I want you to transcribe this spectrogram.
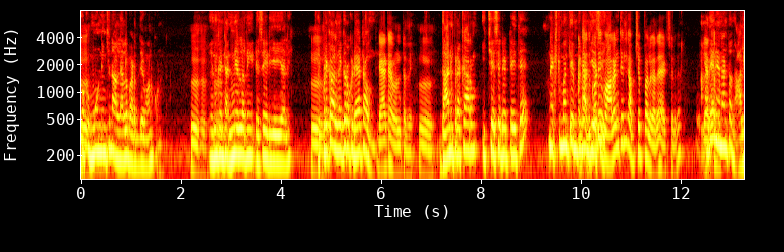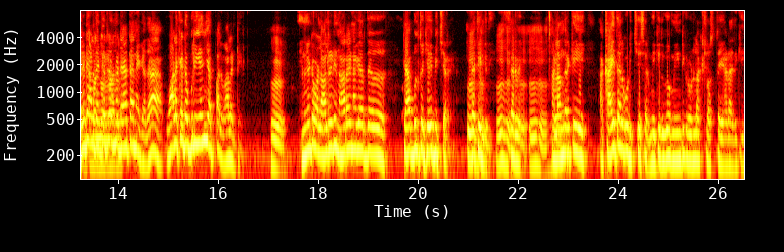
ఒక మూడు నుంచి నాలుగు నెలలు పడద్దేమో ఉమ్. ఎందుకంటే అన్నిళ్ళని డిసైడ్ చేయాలి. ఇప్పటికే వాళ్ళ దగ్గర ఒక డేటా ఉంది. డేటా ఉంటది. దాని ప్రకారం ఇచ్చేసేటట్టయితే నెక్స్ట్ మంత్ చేసి వాలంటీర్లకు అప్పచెప్పాలి కదా యాక్చువల్గా? అదే నేను అంటుంది. ఆల్రెడీ వాళ్ళ దగ్గర ఉన్న డేటానే కదా. వాళ్ళకే డబ్బులు ఏం చెప్పాలి వాలంటీర్ ఎందుకంటే వాళ్ళు ఆల్రెడీ నారాయణ గారి ట్యాబులతో చేయించారు ఆయన ప్రతి ఇంటిది సర్వే వాళ్ళందరికీ ఆ కాగితాలు కూడా ఇచ్చేసారు మీకు ఇదిగో మీ ఇంటికి రెండు లక్షలు వస్తాయి ఏడాదికి.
